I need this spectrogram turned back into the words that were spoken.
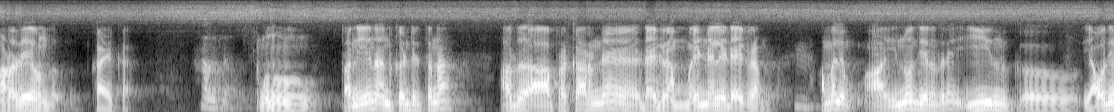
ಮಾಡೋದೇ ಒಂದು ಕಾಯಕ. ಹೌದು. ಅವನು ತಾನೇನು ಅನ್ಕೊಂಡಿರ್ತಾನ ಅದು ಆ ಪ್ರಕಾರನೇ ಡಯಾಗ್ರಾಮ್ ಮೈಂಡ್ನಲ್ಲೇ ಡಯಾಗ್ರಾಮ್ ಆಮೇಲೆ ಇನ್ನೊಂದು ಏನಂದರೆ ಈ ಯಾವುದೇ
